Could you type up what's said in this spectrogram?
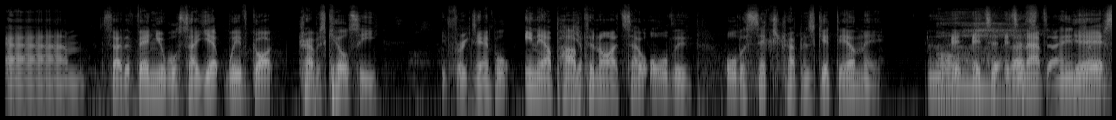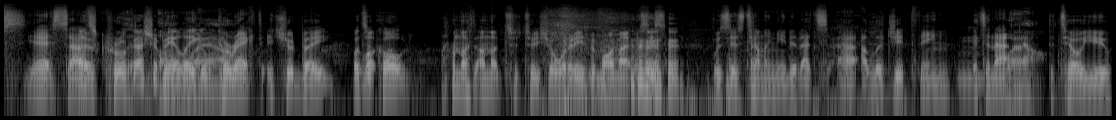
Um, so the venue will say, "Yep, we've got Travis Kelce, for example, in our pub Yep. tonight." So all the all the sex trappers get down there. It- it's a, it's an app. dangerous. Yes, yes. So That's crook. That should be Oh, illegal. wow. Correct. It should be. What's A it called? I'm not. I'm not too, too sure what it is, but my mate was just was just telling me that that's uh, a legit thing. it's an app Wow. to tell you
